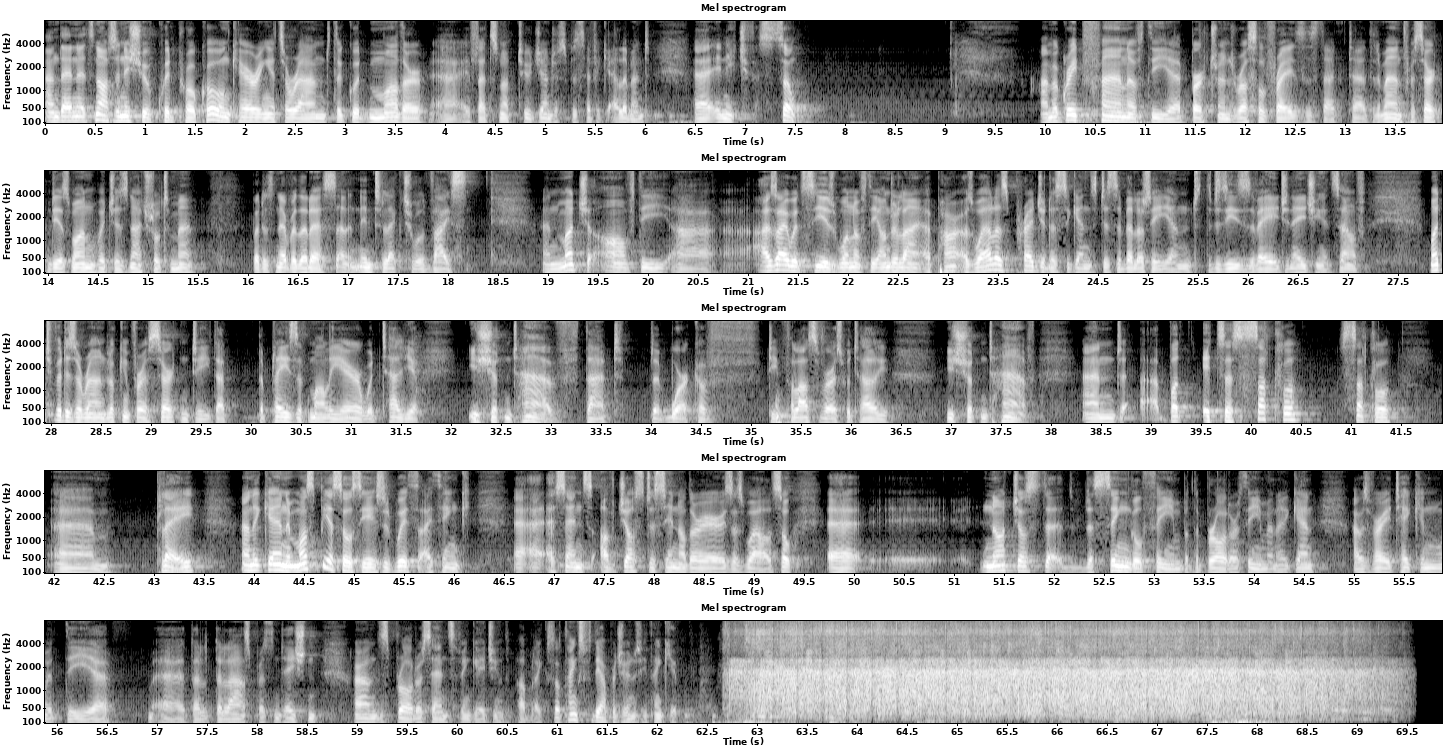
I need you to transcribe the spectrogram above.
and then it's not an issue of quid pro quo and caring, it's around the good mother, uh, if that's not too gender specific element uh, in each of us. So, I'm a great fan of the uh, Bertrand Russell phrases that uh, the demand for certainty is one which is natural to man, but is nevertheless an intellectual vice. And much of the, uh, as I would see, is one of the underlying, as well as prejudice against disability and the diseases of age and aging itself, much of it is around looking for a certainty that the plays of Moliere would tell you you shouldn't have, that the work of deep philosophers would tell you you shouldn't have. And, uh, but it's a subtle, subtle um, play. And again, it must be associated with, I think, a, a sense of justice in other areas as well. So, uh, not just the, the, single theme, but the broader theme. And again, I was very taken with the uh, uh, the, the last presentation around this broader sense of engaging the public. So thanks for the opportunity. Thank you.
